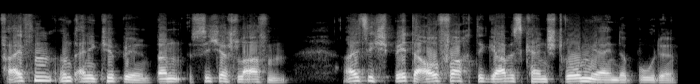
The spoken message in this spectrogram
Pfeifen und eine Kippe, dann sicher schlafen. Als ich später aufwachte, gab es keinen Strom mehr in der Bude.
